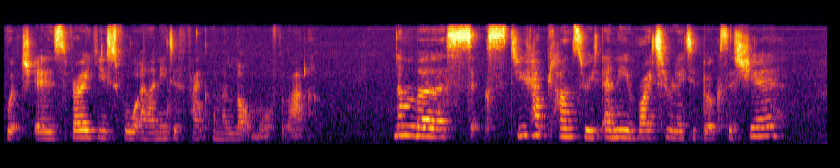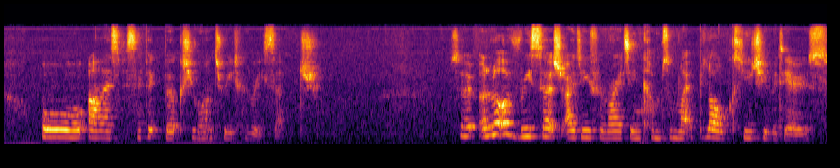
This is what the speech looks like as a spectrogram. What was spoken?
which is very useful and I need to thank them a lot more for that. Number six, do you have plans to read any writer related books this year? Or are there specific books you want to read for research? So a lot of research I do for writing comes from like blogs, YouTube videos.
